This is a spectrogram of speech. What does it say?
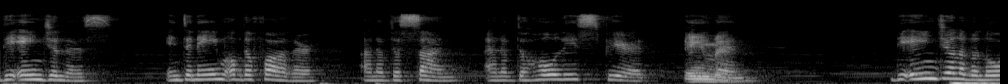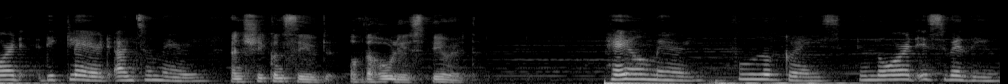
The Angelus, in the name of the Father, and of the Son, and of the Holy Spirit. Amen. The angel of the Lord declared unto Mary, And she conceived of the Holy Spirit. Hail Mary, full of grace, the Lord is with you.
